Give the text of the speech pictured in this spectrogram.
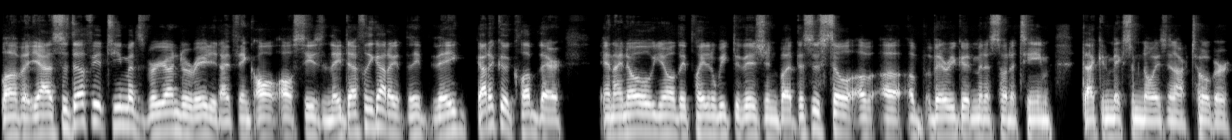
Love it. Yeah, this is definitely a team that's very underrated. I think all all season they definitely got a they they got a good club there. And I know you know they played in a weak division, but this is still a, a, a, very good Minnesota team that can make some noise in October.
